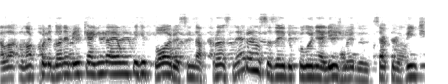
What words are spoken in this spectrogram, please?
ela, a Nova Caledônia meio que ainda é um território assim da França, né? heranças aí do colonialismo aí do século XX.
